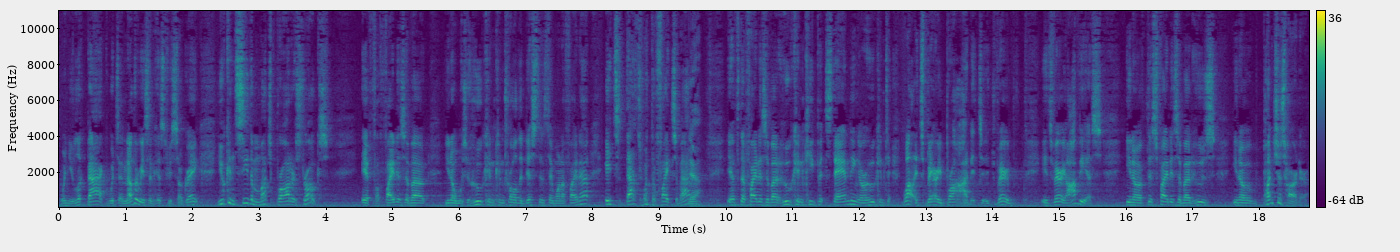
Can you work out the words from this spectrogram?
when you look back, which another reason history is so great, you can see the much broader strokes. If a fight is about, you know, who can control the distance they want to fight at, it's that's what the fight's about. Yeah. If the fight is about who can keep it standing or who can, t- well, it's very broad. It's it's very it's very obvious. You know, if this fight is about who's you know punches harder,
